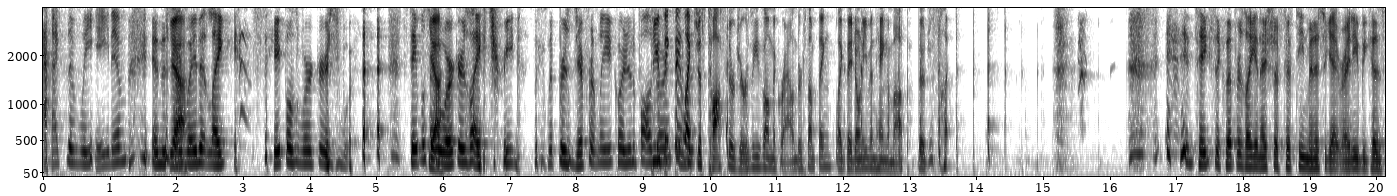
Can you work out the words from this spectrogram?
actively hate him in the Yeah. same way that like Staples workers Staples Yeah. Workers like treat the Clippers differently according to Paul. Do you think they like just toss their jerseys on the ground or something? Like they don't even hang them up. They're just like. It takes the Clippers like an extra 15 minutes to get ready because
